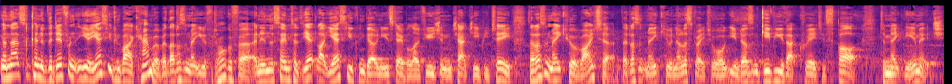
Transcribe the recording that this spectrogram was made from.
And that's kind of the difference. You know, yes, you can buy a camera, but that doesn't make you a photographer. And in the same sense, yeah, like yes, you can go and use Stable Diffusion and ChatGPT. That doesn't make you a writer. That doesn't make you an illustrator, or you know, doesn't give you that creative spark to make the image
